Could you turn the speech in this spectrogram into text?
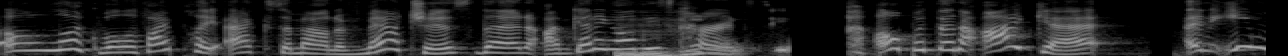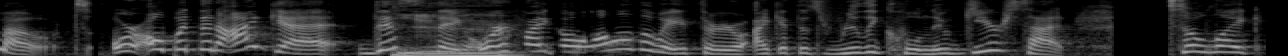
oh, look, well, if I play X amount of matches, then I'm getting all these mm-hmm. currency. Oh, but then I get an emote. Or, oh, but then I get this thing. Or if I go all the way through, I get this really cool new gear set. So, like,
